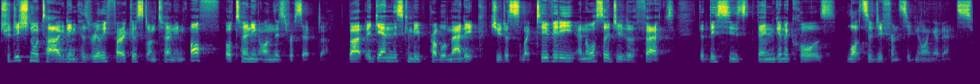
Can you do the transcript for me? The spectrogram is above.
traditional targeting has really focused on turning off or turning on this receptor. But again, this can be problematic due to selectivity and also due to the fact that this is then going to cause lots of different signaling events.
